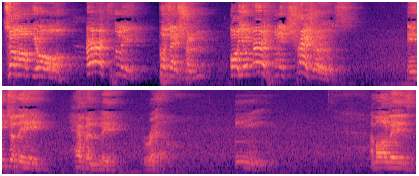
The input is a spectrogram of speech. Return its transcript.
some of your earthly possession or your earthly treasures into the heavenly realm. Mm. I'm always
